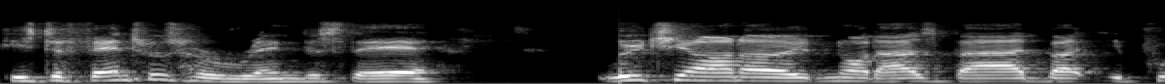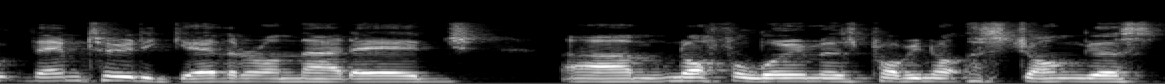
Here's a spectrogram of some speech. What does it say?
his defense was horrendous there. Luciano not as bad, but you put them two together on that edge. Um, is probably not the strongest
